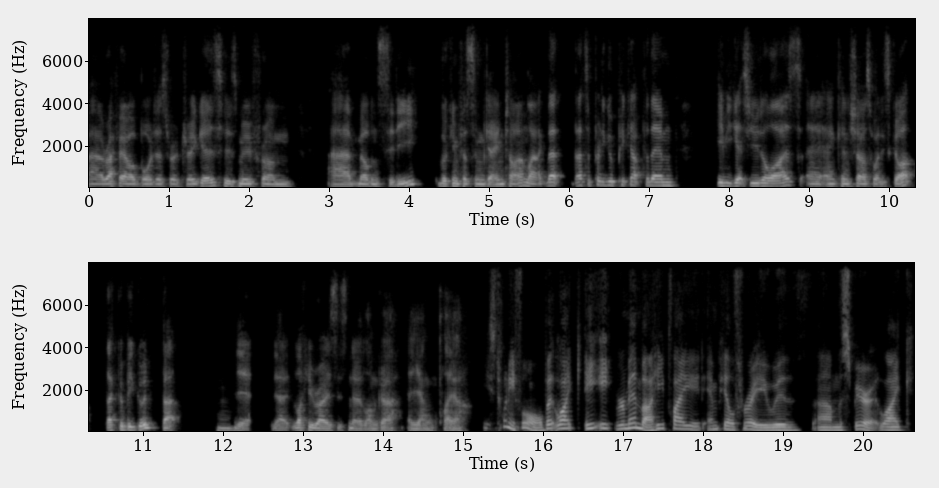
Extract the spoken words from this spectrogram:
uh, Rafael Borges Rodriguez who's moved from uh, Melbourne City looking for some game time. Like that, that's a pretty good pickup for them. If he gets utilized and, and can show us what he's got, that could be good. But Hmm. yeah, yeah, Lockie Rose is no longer a young player. He's 24, but like he, he remember he played NPL three with um the Spirit. Like,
